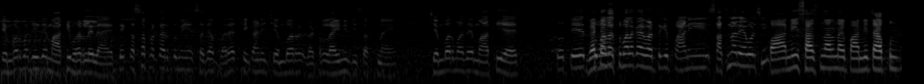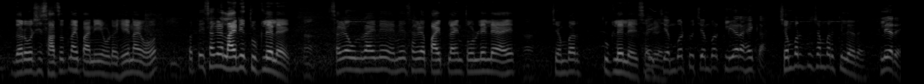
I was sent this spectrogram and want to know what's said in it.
चेंबरमध्ये जे माती भरलेलं आहे ते कशा प्रकारे तुम्ही सध्या बऱ्याच ठिकाणी चेंबर गटर लाईनी दिसत नाही. चेंबरमध्ये माती आहेत. तो ते तुम्हाला तुम्हाला काय वाटतं की पाणी साचणार यावर्षी? पाणी साचणार नाही पाणी तर आपण दरवर्षी साचत नाही पाणी एवढं हे नाही होत. पण ते सगळ्या लाईनी तुटलेल्या आहेत. सगळ्या उंदराईने ह्याने सगळ्या पाईपलाईन तोडलेल्या आहेत. चेंबर तुटलेले आहे सगळे. चेंबर टू चेंबर क्लिअर आहे का? शंभर टू शंभर क्लिअर आहे. क्लिअर आहे.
